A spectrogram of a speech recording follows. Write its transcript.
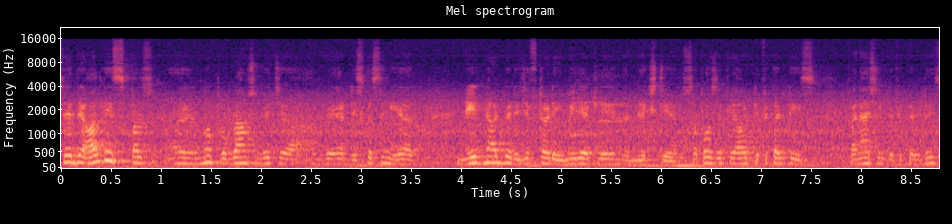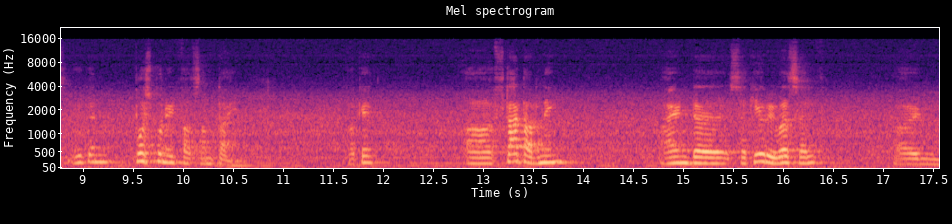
So the, all these uh, you know programs which uh, we are discussing here need not be registered immediately in the next year. Suppose if you have difficulties, financial difficulties, you can postpone it for some time. Okay, uh, start earning and uh, secure yourself. And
